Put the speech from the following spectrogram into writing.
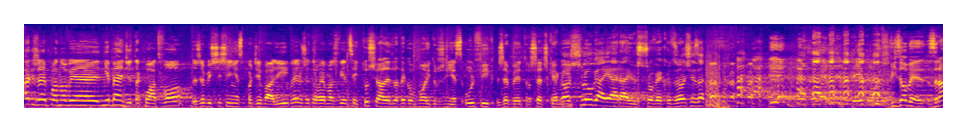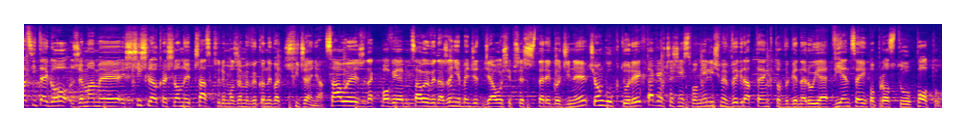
Także panowie, nie będzie tak łatwo, żebyście się nie spodziewali. Wiem, że trochę masz więcej tuszy, ale dlatego w mojej drużynie jest Ulfik, żeby troszeczkę mi... Go szluga jara już człowieku, co się za... Widzowie, z racji tego, że mamy ściśle określony czas, w którym możemy wykonywać ćwiczenia, cały, że tak powiem, całe wydarzenie będzie działo się przez 4 godziny, w ciągu których, tak jak wcześniej wspomnieliśmy, wygra ten, kto wygeneruje więcej po prostu potu.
